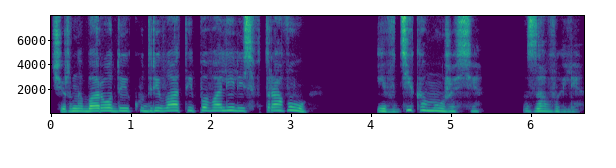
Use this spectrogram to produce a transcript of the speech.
Чернобородые кудреватые повалились в траву и в диком ужасе завыли.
